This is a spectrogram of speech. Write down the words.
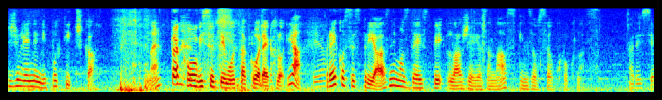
življenje ni potička. Ne? Tako. Bi se temu tako reklo. Ja, Ja. prej, ko se sprijaznimo z dejstvi, lažje je za nas in za vse okrog nas. Res je.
